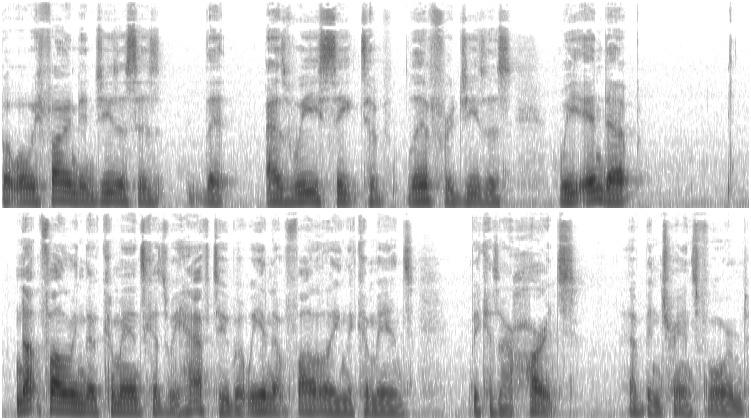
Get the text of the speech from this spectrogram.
But what we find in Jesus is that as we seek to live for Jesus, we end up not following the commands because we have to, but we end up following the commands because our hearts have been transformed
